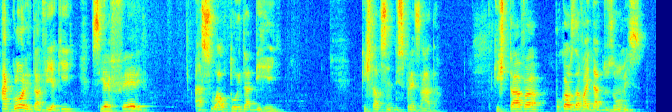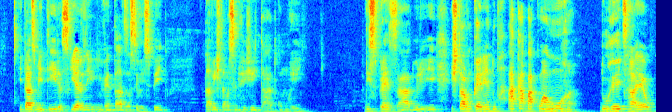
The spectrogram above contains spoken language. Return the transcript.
A glória de Davi aqui se refere à sua autoridade de rei, que estava sendo desprezada, que estava, por causa da vaidade dos homens e das mentiras que eram inventadas a seu respeito, Davi estava sendo rejeitado como rei, desprezado. Ele, estavam querendo acabar com a honra do rei de Israel,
